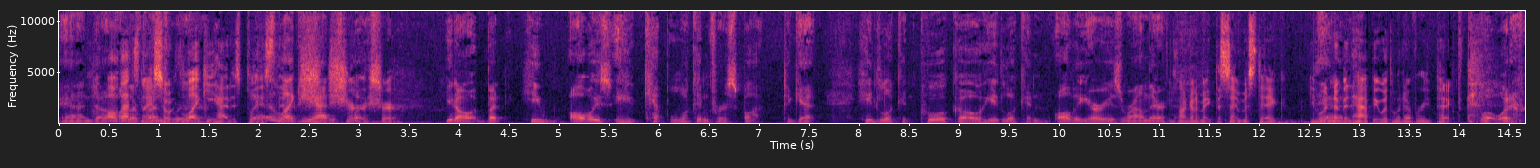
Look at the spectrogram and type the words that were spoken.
And uh, oh, that's nice. So like there. he had his place. Yeah, there. like he had his sure, place. Sure. you know. But he always he kept looking for a spot to get. He'd look in Puako. He'd look in all the areas around there. He's not going to make the same mistake. He wouldn't Yeah. have been happy with whatever he picked. Well, whatever.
